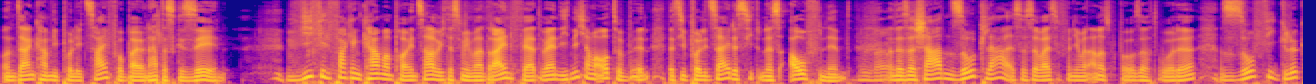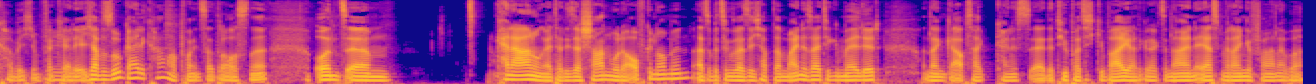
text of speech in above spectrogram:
und dann kam die Polizei vorbei und hat das gesehen. Wie viel fucking Karma Points habe ich, dass mir jemand reinfährt, während ich nicht am Auto bin, dass die Polizei das sieht und das aufnimmt. Und dass der Schaden so klar ist, dass er weiß, von jemand anders verursacht wurde. So viel Glück habe ich im Verkehr. Mhm. Ich habe so geile Karma Points da draußen, ne? Und ähm, keine Ahnung, Alter, dieser Schaden wurde aufgenommen, also beziehungsweise ich habe dann meine Seite gemeldet und dann gab's halt keines, äh, der Typ hat sich geweigert, hat gesagt, nein, er ist mir reingefahren, aber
